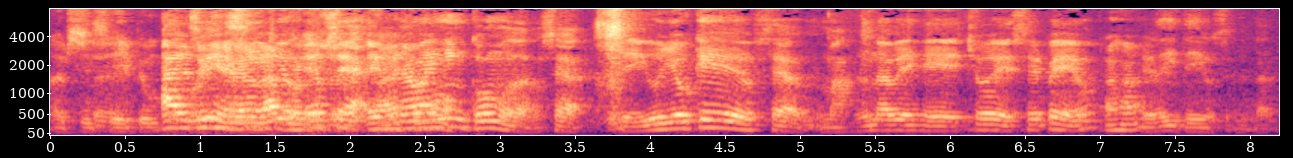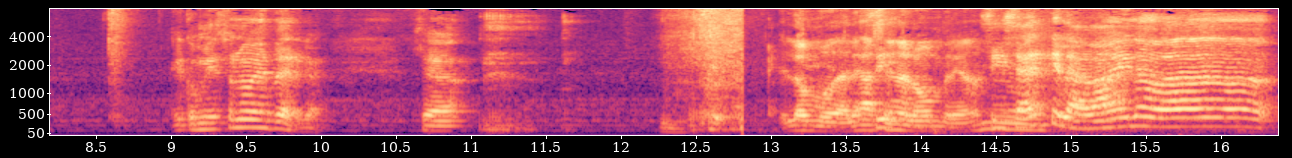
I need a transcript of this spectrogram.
Al principio un Al poco. Es principio, verdad, porque o sea, es una vaina incómoda, o sea, te digo yo que, o sea, más de una vez he hecho ese peo, Ajá. ¿verdad? y te digo, o sea, la- el comienzo no es verga. O sea, Los modales hacen al hombre, ¿ah? Si sabes que la vaina va,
